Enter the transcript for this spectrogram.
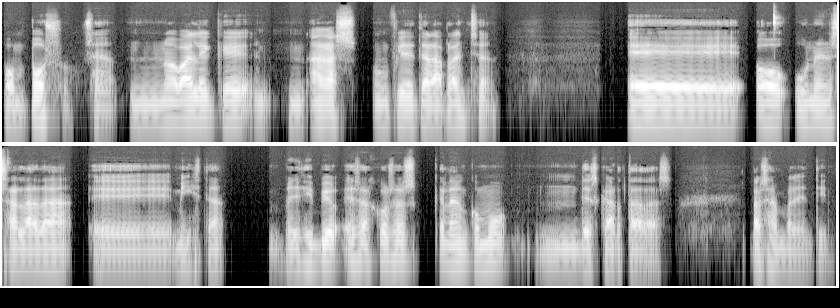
pomposo. O sea, no vale que hagas un filete a la plancha eh, o una ensalada eh, mixta. En principio, esas cosas quedan como mm, descartadas para San Valentín.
